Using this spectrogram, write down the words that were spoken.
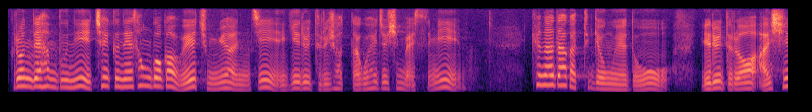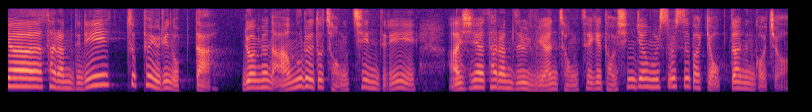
그런데 한 분이 최근에 선거가 왜 중요한지 얘기를 들으셨다고 해주신 말씀이 캐나다 같은 경우에도 예를 들어 아시아 사람들이 투표율이 높다. 이러면 아무래도 정치인들이 아시아 사람들을 위한 정책에 더 신경을 쓸 수밖에 없다는 거죠.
